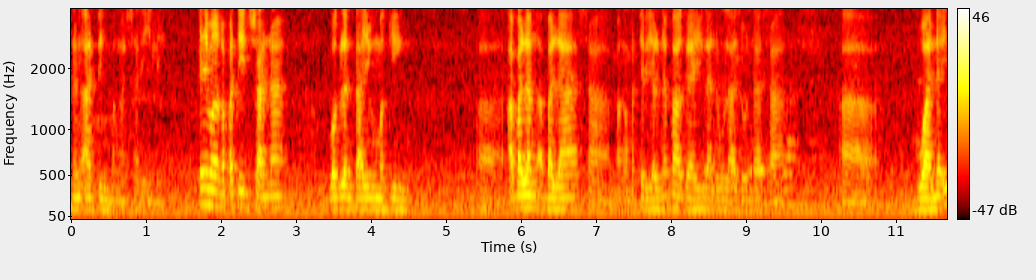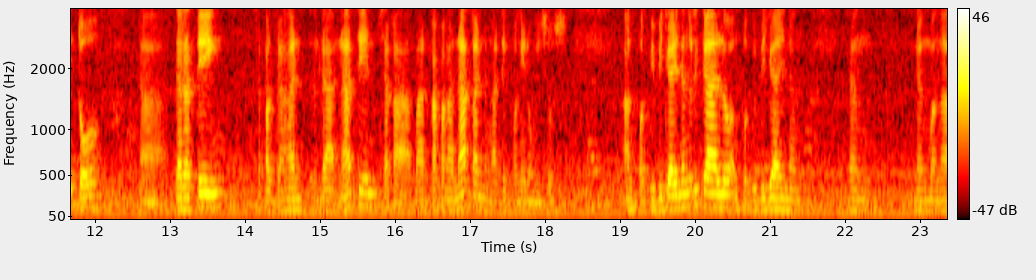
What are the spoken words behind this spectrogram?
ng ating mga sarili. Kaya mga kapatid, sana wag lang tayong maging ah, abalang-abala sa mga material na bagay, lalong-lalo na sa ah, buwan na ito na darating sa paghahanda natin sa ka- kapanganakan ng ating Panginoong Isus. Ang pagbibigay ng regalo, ang pagbibigay ng ng ng mga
